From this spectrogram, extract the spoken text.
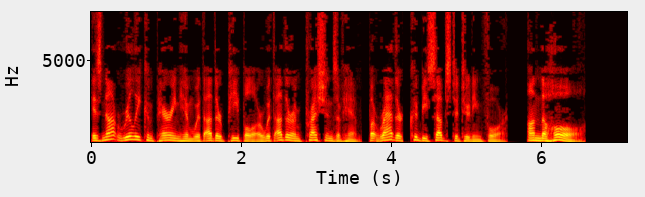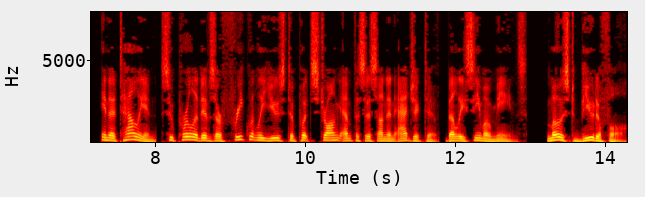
is not really comparing him with other people or with other impressions of him, but rather, could be substituting for on the whole. In Italian, superlatives are frequently used to put strong emphasis on an adjective. Bellissimo means most beautiful,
